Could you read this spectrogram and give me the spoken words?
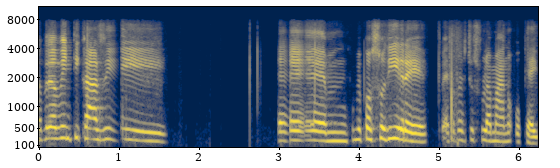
Aveva 20 casi, ehm, come posso dire, aspetta, sulla mano, ok. E,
